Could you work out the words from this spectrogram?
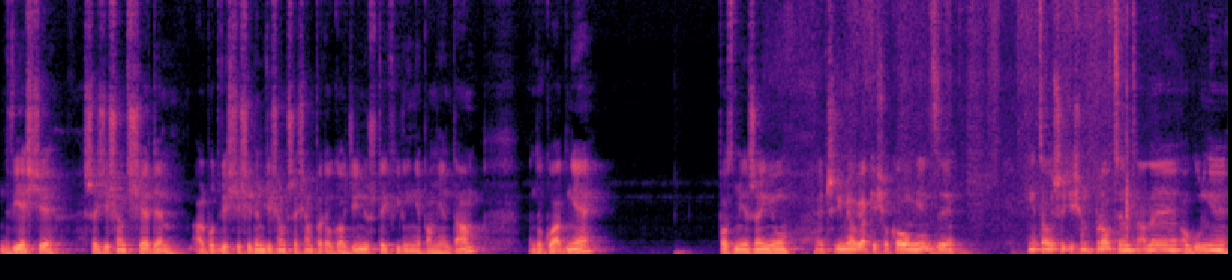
267 albo 276 Ah, już w tej chwili nie pamiętam dokładnie po zmierzeniu, e, czyli miał jakieś około między niecałe 60%, ale ogólnie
